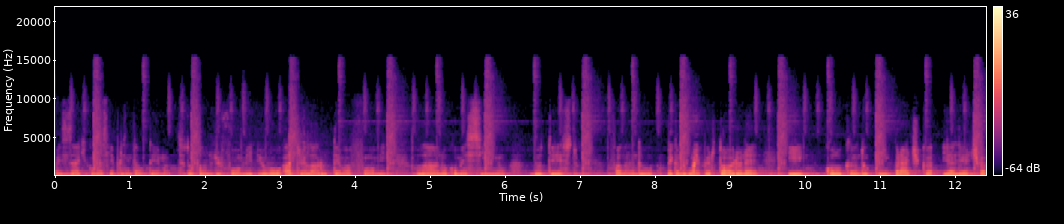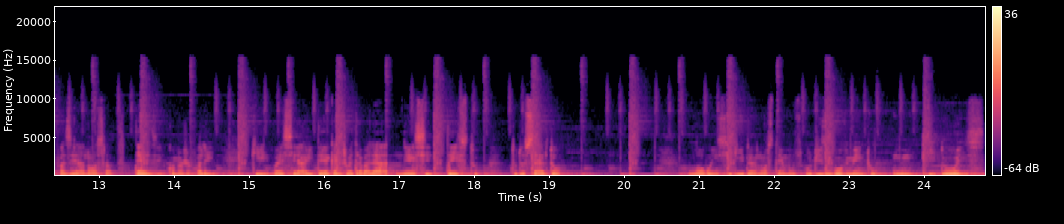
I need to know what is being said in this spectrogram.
Mas Isaac, como assim apresentar o tema? Se eu estou falando de fome, eu vou atrelar o tema fome lá no comecinho do texto falando, pegando algum repertório, né, e colocando em prática. E ali a gente vai fazer a nossa tese, como eu já falei, que vai ser a ideia que a gente vai trabalhar nesse texto. Tudo certo? Logo em seguida, nós temos o desenvolvimento 1 e 2.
